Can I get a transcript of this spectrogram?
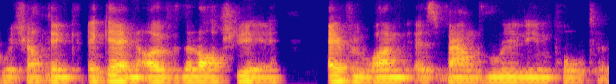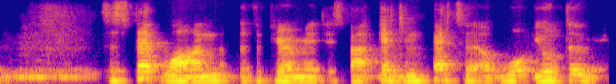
which I think, again, over the last year, everyone has found really important. So, step one of the pyramid is about getting better at what you're doing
